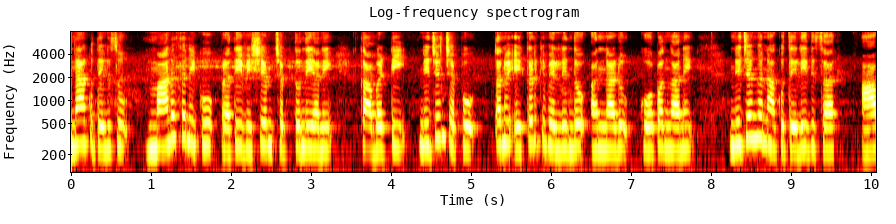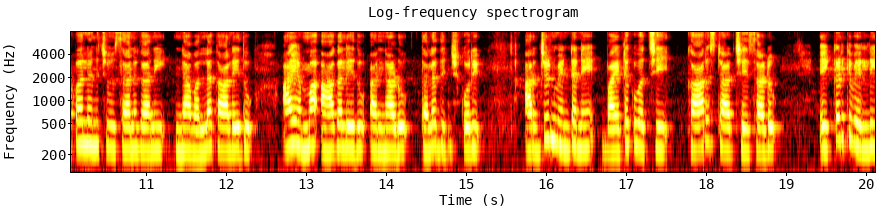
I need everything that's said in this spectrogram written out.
నాకు తెలుసు మానస నీకు ప్రతి విషయం చెప్తుంది అని. కాబట్టి నిజం చెప్పు తను ఎక్కడికి వెళ్ళిందో అన్నాడు కోపంగానే. నిజంగా నాకు తెలియదు సార్. ఆపాలని చూశాను కానీ నా వల్ల కాలేదు. ఆ అమ్మ ఆగలేదు అన్నాడు తల దించుకొని. అర్జున్ వెంటనే బయటకు వచ్చి కారు స్టార్ట్ చేశాడు. ఎక్కడికి వెళ్ళి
